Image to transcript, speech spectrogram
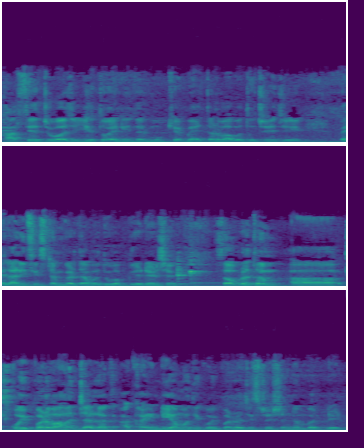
ખાસિયત જોવા જઈએ તો એની અંદર મુખ્ય બે ત્રણ બાબતો છે, જે પહેલાની સિસ્ટમ કરતાં વધુ અપગ્રેડેડ છે. સૌપ્રથમ કોઈપણ કોઈ પણ વાહન ચાલક આખા ઇન્ડિયામાંથી કોઈ પણ registration number plate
